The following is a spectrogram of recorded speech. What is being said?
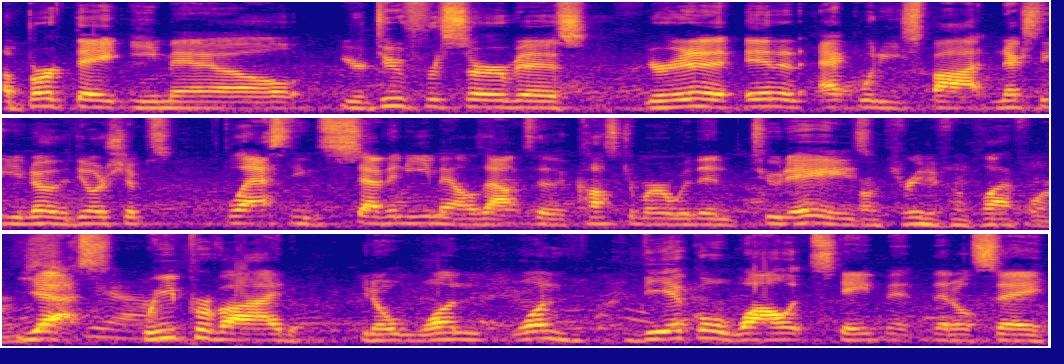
a birthday email you're due for service you're in, a, in an equity spot next thing you know the dealership's blasting seven emails out to the customer within two days From three different platforms. Yes, Yeah. we provide you know one one vehicle wallet statement that'll say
